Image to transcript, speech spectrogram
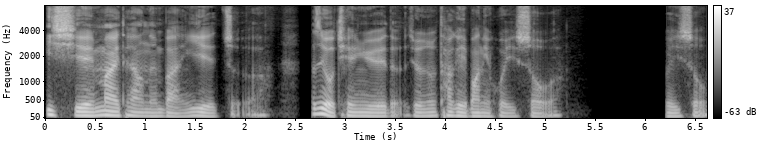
一些卖太阳能板业者啊，他是有签约的，就是说他可以帮你回收啊，回收。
